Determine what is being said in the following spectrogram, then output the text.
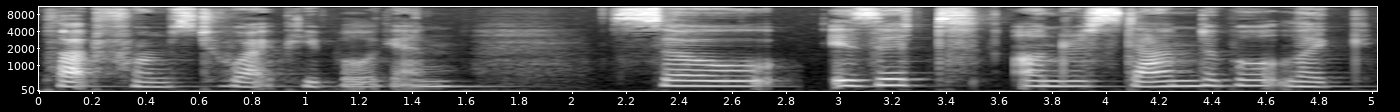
platforms to white people again. So, is it understandable? Like,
